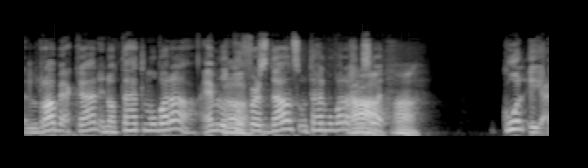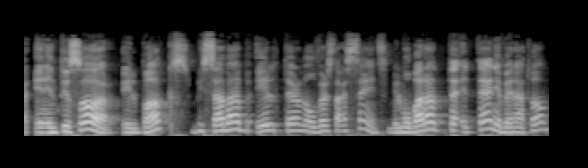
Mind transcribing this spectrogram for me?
الرابع كان إنه انتهت المباراة. عملوا آه. two first downs وانتهى المباراة. خلص آه وقت. آه. كل يعني انتصار الباكس بسبب ال turnovers تاع الساينتس بالمباراة الثانية بيناتهم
